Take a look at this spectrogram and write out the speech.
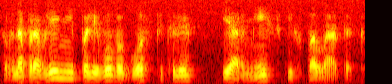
в направлении полевого госпиталя и армейских палаток.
